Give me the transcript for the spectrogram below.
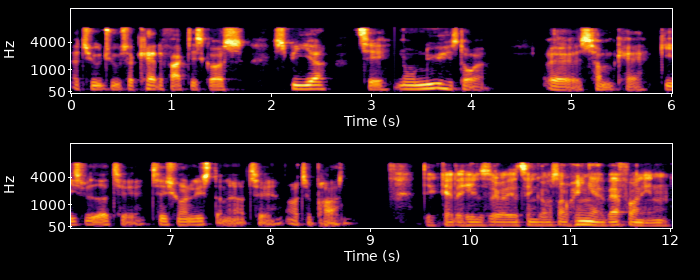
af 2020, så kan det faktisk også spire til nogle nye historier, øh, som kan gives videre til, til journalisterne og til, og til pressen. Det kan det helt sikkert. Jeg tænker også afhængig af, hvad for en,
